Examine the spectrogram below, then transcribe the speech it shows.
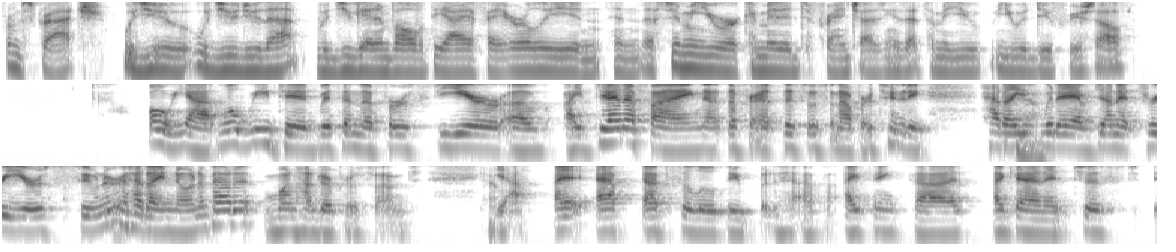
from scratch, would you would you do that? Would you get involved with the IFA early and, and assuming you were committed to franchising, is that something you, you would do for yourself? Oh yeah, well we did within the first year of identifying that the this was an opportunity. Had I yeah. would I have done it 3 years sooner had I known about it? 100%. Yeah, I ab- absolutely would have. I think that, again, it just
